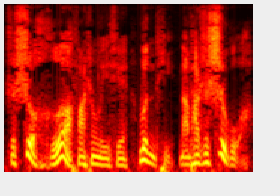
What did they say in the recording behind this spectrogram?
是涉核啊，发生了一些问题，哪怕是事故啊，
